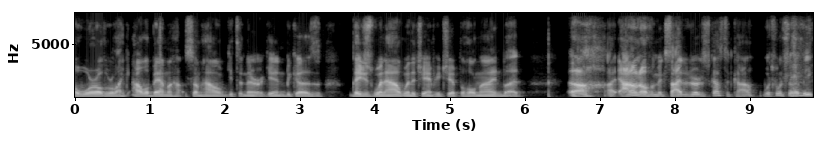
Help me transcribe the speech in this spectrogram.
a world where like Alabama somehow gets in there again because they just went out win the championship the whole nine. But uh, I, I don't know if I'm excited or disgusted, Kyle. Which one should I be?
